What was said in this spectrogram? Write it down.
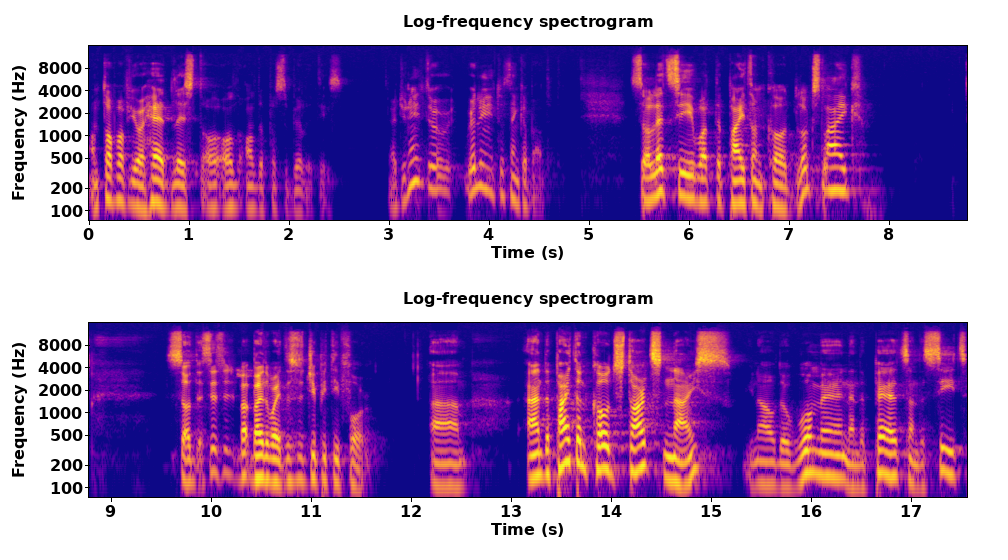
on top of your head list all, all, all the possibilities. Right? You need to really need to think about it. So let's see what the Python code looks like. So this is, by the way, this is GPT-4. Um, and the Python code starts nice, you know, the woman and the pets and the seats.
